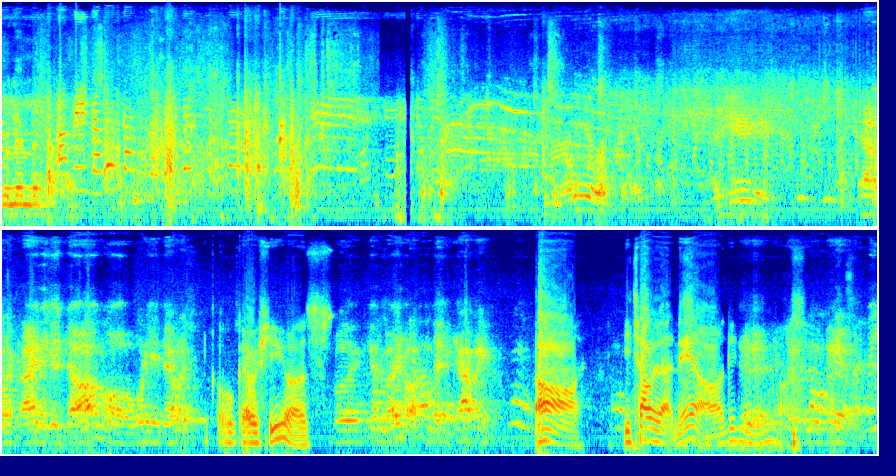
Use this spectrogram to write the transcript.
remember. I'll go with you guys. Oh, you tell me that now. I didn't even realise. We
